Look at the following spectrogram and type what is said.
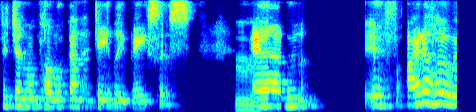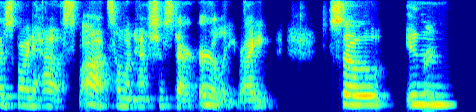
the general public on a daily basis. Hmm. And if Idaho is going to have a spot, someone has to start early, right? So in right.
